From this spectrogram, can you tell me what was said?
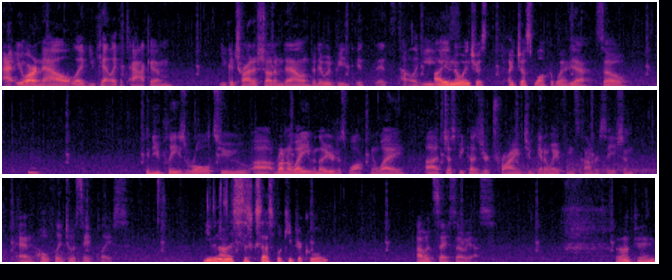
at you are now. Like, you can't like attack him. You could try to shut him down, but it would be it, it's tough. Like, he, I have no interest. I just walk away. Yeah. So, Hmm. could you please roll to uh, run away, even though you're just walking away, uh, just because you're trying to get away from this conversation, and hopefully to a safe place. Even on a successful keep your cool. I would say so. Yes. Okay.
